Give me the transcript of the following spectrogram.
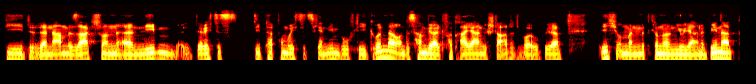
wie der Name sagt, schon äh, neben, der richtet die Plattform richtet sich an nebenberufliche Gründer und das haben wir halt vor drei Jahren gestartet, wo wir, ich und meine Mitgründerin Juliane Behnert,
